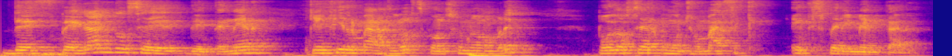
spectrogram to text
despegándose de tener que firmarlos con su nombre, puedo ser mucho más ex- experimental.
